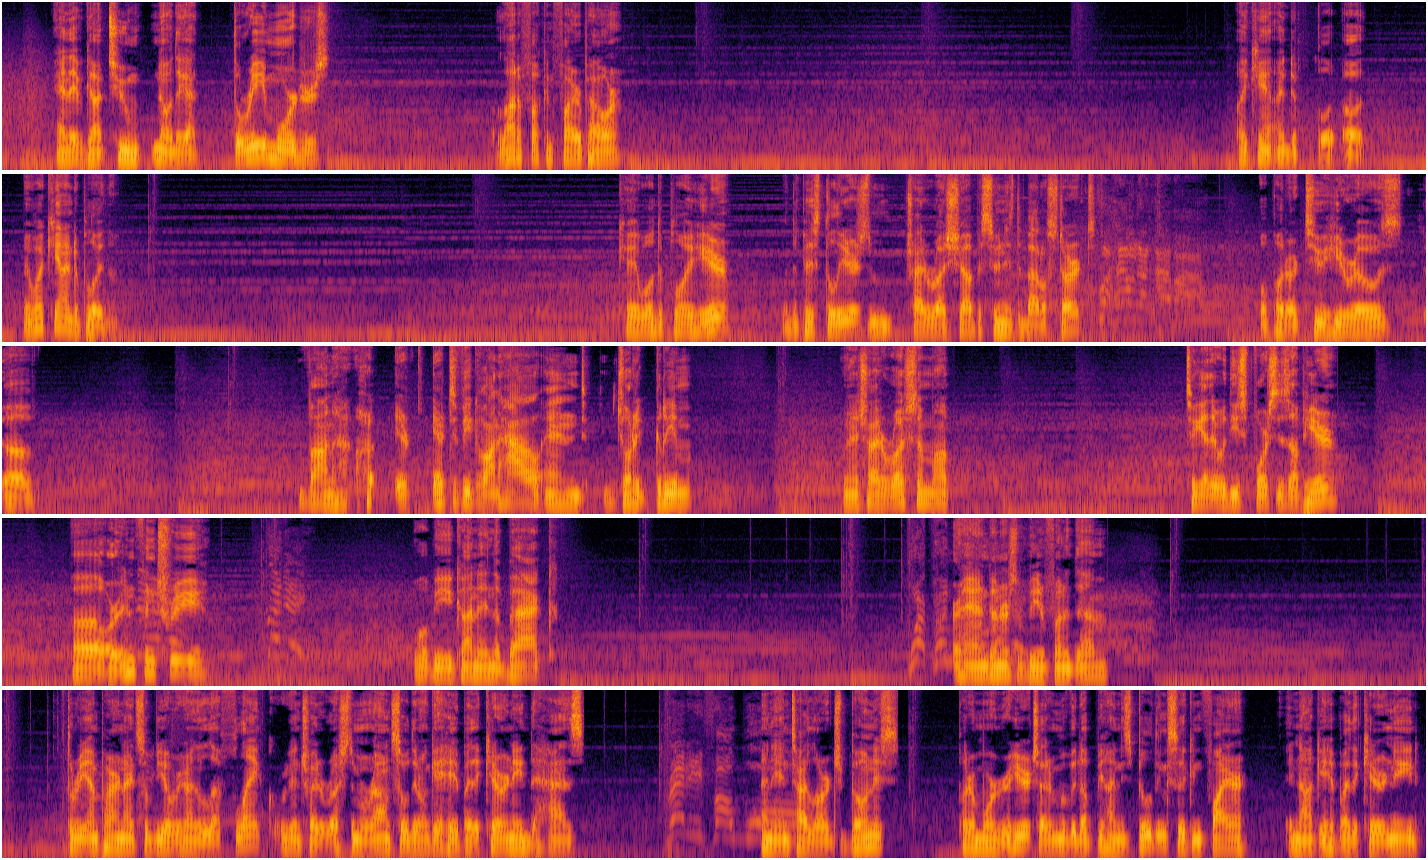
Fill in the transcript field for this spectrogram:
and they've got two, no, they got three mortars. A lot of fucking firepower. Why can't I deploy, uh, why can't I deploy them? Okay, we'll deploy here with the pistoliers and try to rush up as soon as the battle starts. We'll put our two heroes, uh, Van er Ertvig Van Hal and Jorek Grimm. We're gonna try to rush them up together with these forces up here. Uh, our infantry will be kind of in the back. Our handgunners will be in front of them. Three Empire Knights will be over here on the left flank. We're going to try to rush them around so they don't get hit by the carronade that has an anti-large bonus. Put our mortar here, try to move it up behind these buildings so it can fire and not get hit by the carronade.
